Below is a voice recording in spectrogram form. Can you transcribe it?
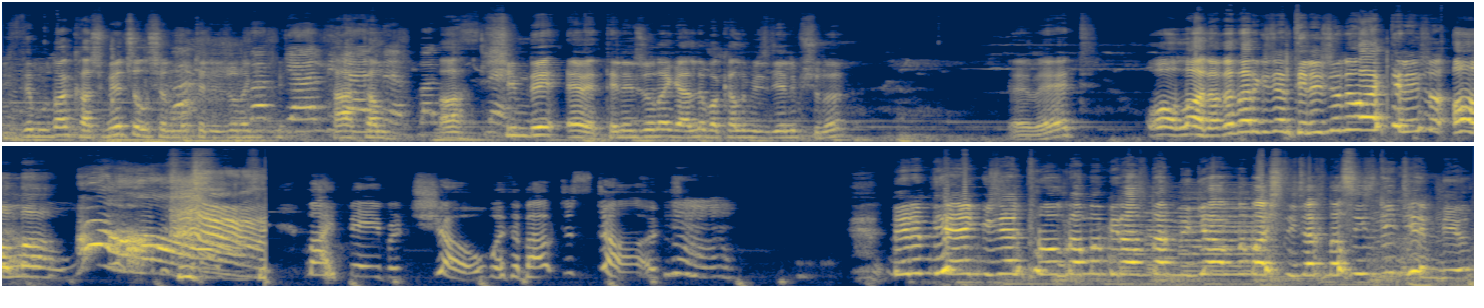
Biz de buradan kaçmaya çalışalım o televizyona Bak gitmek. geldi Ha geldi. tamam. Bak Ah izle. şimdi evet televizyona geldi bakalım izleyelim şunu. Evet. Allah ne kadar güzel televizyona bak televizyon. Allah. My favorite show was about to start. Benim diye en güzel programı birazdan Müge Anlı başlayacak. Nasıl izleyeceğim diyor.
